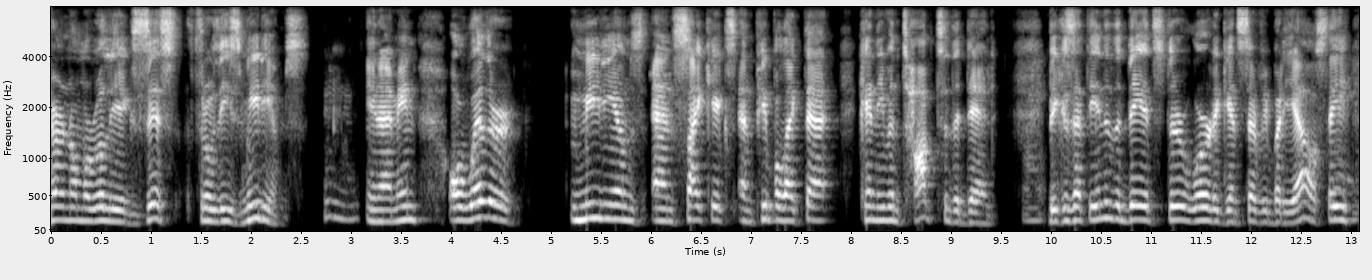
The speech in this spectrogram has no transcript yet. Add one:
paranormal really exists through these mediums Mhm. you know what I mean? Or whether mediums and psychics and people like that can even talk to the dead. Right. Because at the end of the day, it's their word against everybody else. They Right.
